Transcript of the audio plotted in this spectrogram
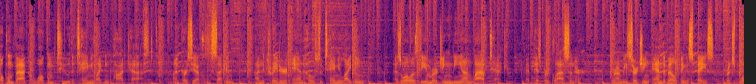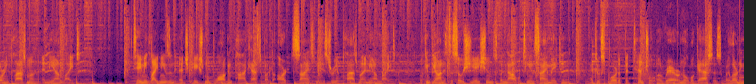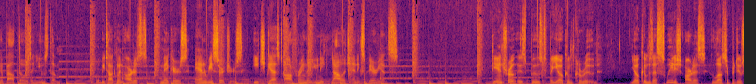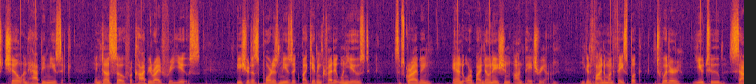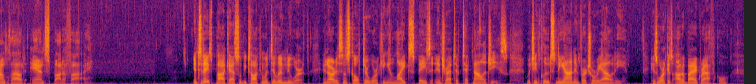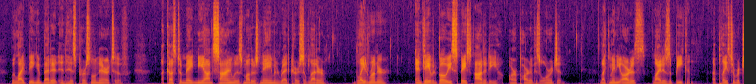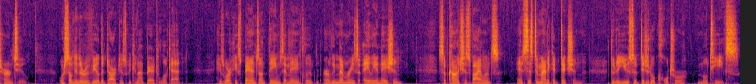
Welcome back, or welcome to the Taming Lightning Podcast. I'm Percy Eccles II. I'm the creator and host of Taming Lightning, as well as the emerging neon lab tech at Pittsburgh Glass Center, where I'm researching and developing a space for exploring plasma and neon light. Taming Lightning is an educational blog and podcast about the art, science, and history of plasma and neon light, looking beyond its associations with novelty in sign making and to explore the potential of rare or noble gases by learning about those that use them. We'll be talking with artists, makers, and researchers, each guest offering their unique knowledge and experience. The intro is Boost by Joakim Karud. Joakim is a Swedish artist who loves to produce chill and happy music, and does so for copyright free use. Be sure to support his music by giving credit when used, subscribing, and or by donation on Patreon. You can find him on Facebook, Twitter, YouTube, SoundCloud, and Spotify. In today's podcast, we'll be talking with Dylan Neuwirth, an artist and sculptor working in light, space, and interactive technologies, which includes neon and virtual reality. His work is autobiographical, with light being embedded in his personal narrative. A custom made neon sign with his mother's name in red cursive letter, Blade Runner, and David Bowie's Space Oddity are a part of his origin. Like many artists, light is a beacon, a place to return to, or something to reveal the darkness we cannot bear to look at. His work expands on themes that may include early memories of alienation, subconscious violence, and systematic addiction through the use of digital cultural motifs.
